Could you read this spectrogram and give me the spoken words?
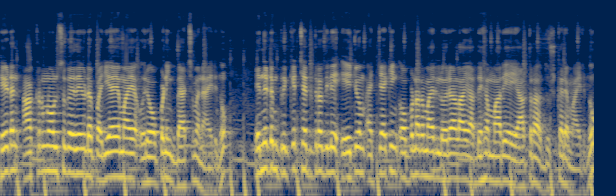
ഹെയ്ഡൻ ആക്രമണോത്സുകതയുടെ പര്യായമായ ഒരു ഓപ്പണിംഗ് ബാറ്റ്സ്മാൻ ആയിരുന്നു. എന്നിട്ടും ക്രിക്കറ്റ് ചരിത്രത്തിലെ ഏറ്റവും അറ്റാക്കിംഗ് ഓപ്പണർമാരിൽ ഒരാളായ അദ്ദേഹം മാറിയ യാത്ര ദുഷ്കരമായിരുന്നു.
